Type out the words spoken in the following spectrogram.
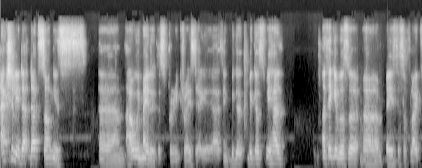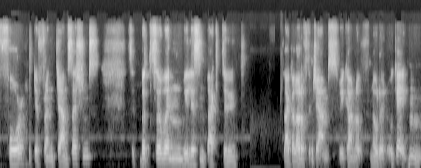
actually, that, that song is um, how we made it is pretty crazy. I, I, think because because we had, I think it was a, a basis of like four different jam sessions. So, but so when we listened back to like a lot of the jams, we kind of noted, okay, hmm,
